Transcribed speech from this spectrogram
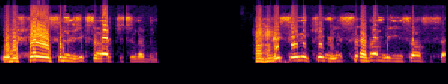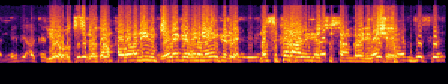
uluslararası müzik sanatçısına bu. Hı hı. Ve senin kimliğin sıradan bir insansın sen. Ne bir akademik. Yok sıradan falan değilim. Kime göre neye göre? Nasıl karar veriyorsun sen böyle bir Ne şeye? savcısın,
